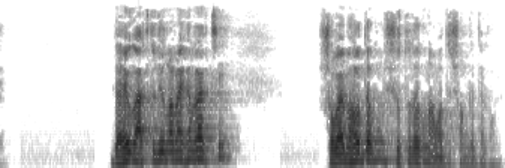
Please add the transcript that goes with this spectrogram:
যাই হোক, আজকের জন্য আমরা এখানে রাখছি। সবাই ভালো থাকুন, সুস্থ থাকুন, আমাদের সঙ্গে থাকুন।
